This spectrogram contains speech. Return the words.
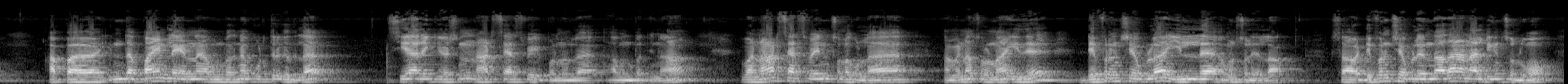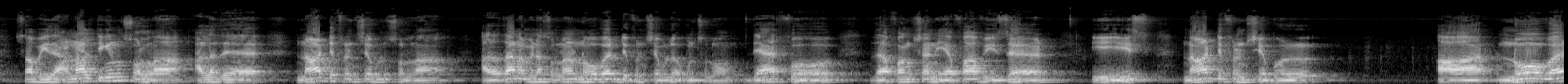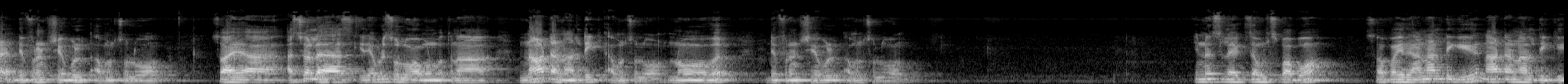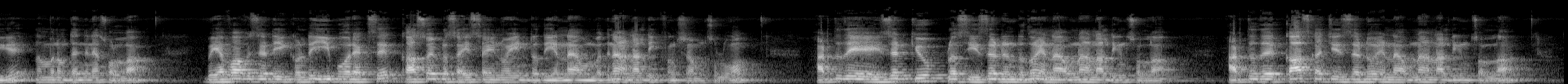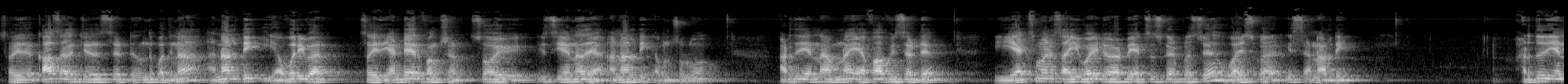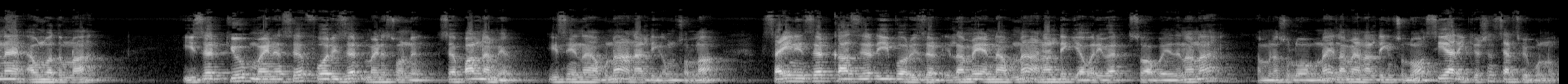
அப்போ இந்த பாயிண்டில் என்ன அப்படின்னு பார்த்தீங்கன்னா கொடுத்துருக்கிறதுல சிஆர் ஈக்குவேஷன் நாட் சாட்டிஸ்ஃபை பண்ணல அப்படின்னு பார்த்தீங்கன்னா. இப்போ நாட் சாட்டிஸ்ஃபைன்னு சொல்லக்குள்ள நம்ம என்ன சொல்லணும்னா இது டிஃபரன்ஷியபிளாக இல்லை அப்படின்னு சொல்லிடலாம். ஸோ டிஃபரன்ஷியபிள் இருந்தால் தான் அனாலிட்டிக்னு சொல்லுவோம். ஸோ அப்போ இது அனாலிட்டிக்னு சொல்லலாம் அல்லது நாட் டிஃபரன்ஷியபிள்னு சொல்லலாம். அதை தான் நம்ம என்ன சொல்லலாம் நோவர் டிஃபரன்ஷியபிள் அப்படின்னு சொல்லுவோம். Therefore the function f of z is not differentiable or nowhere differentiable அப்படின்னு சொல்லுவோம். ஸோ அஸ் வெல் அஸ் இது எப்படி சொல்லுவோம் அப்படின்னு பார்த்தோன்னா நாட் அனாலிட்டிக் அப்படின்னு சொல்லுவோம். நோவர் டிஃபரன்ஷியபிள் அப்படின்னு சொல்லுவோம். இன்னும் சில எக்ஸாம்பிள்ஸ் பார்ப்போம். ஸோ அப்போ இது அனாலிட்டிக்கு நாட் அனாலிட்டிக்கு நம்ம நம்ம தனியாக சொல்லலாம். இப்போ f of z equal to e power x cos y plus i sine ஒய்ன்றது என்ன அப்படின்னு பார்த்தீங்கன்னா அனாலிட்டிக் ஃபங்க்ஷன் அப்படின்னு சொல்லுவோம். அடுத்தது இசட் கியூப் ப்ளஸ் இசட்ன்றதும் என்ன அப்படின்னா அனாலிட்டிக்னு சொல்லலாம். அடுத்தது காஸ் கட்சி இசட்டும் என்ன அப்படின்னா அனாலிட்டிக்னு சொல்லலாம். ஸோ இது காஸ் கட்சி செட் வந்து பார்த்தீங்கன்னா அனாலிட்டிக் எவ்ரிவேர். ஸோ இது என்டையர் ஃபங்க்ஷன் ஸோ இஸ் என்னது? அனாலிட்டிக் அப்படின்னு சொல்லுவோம். அடுத்தது என்ன அப்படின்னா f of z x minus i y divide by x square plus y square is analytic அடுத்தது என்ன அப்படின்னு பார்த்தோம்னா z cube minus four z minus ஒன்று சே பால்னாமியல். இஸ் என்ன அப்படின்னா அனாலிட்டிக் அப்படின்னு சொல்லலாம். Sine z cos z e power z எல்லாமே என்ன அப்படின்னா அனாலிட்டிக் எவர் இவர் ஸோ அப்போ எதுனா நம்ம என்ன சொல்லுவோம் அப்படின்னா எல்லாமே அனாலிட்டிக்னு சொல்லுவோம். சிஆர் ஈக்குவேஷன் சாட்டிஸ்ஃபை பண்ணும்.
